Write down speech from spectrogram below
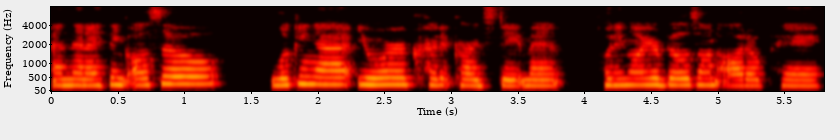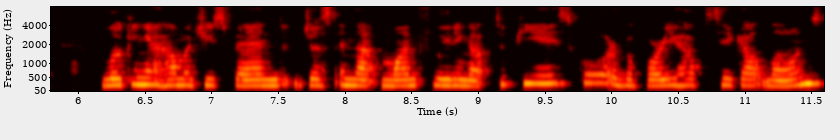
And then I think also looking at your credit card statement, putting all your bills on auto pay, looking at how much you spend just in that month leading up to PA school or before you have to take out loans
